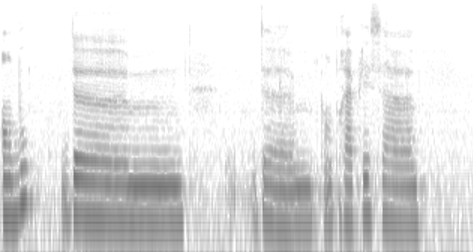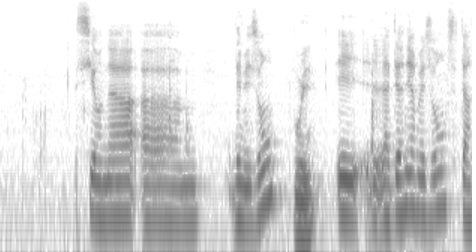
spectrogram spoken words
en bout de, de. Comment on pourrait appeler ça? Si on a euh, des maisons, Oui, et la dernière maison, c'est un,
